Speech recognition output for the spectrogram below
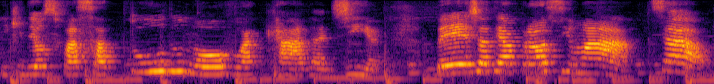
e que Deus faça tudo novo a cada dia. Beijo, até a próxima! Tchau!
